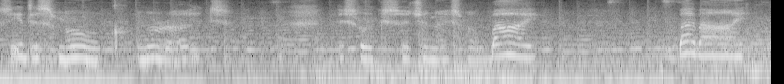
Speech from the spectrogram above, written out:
See the smoke. Am I right? It's like such a nice smoke. Bye. Bye bye.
